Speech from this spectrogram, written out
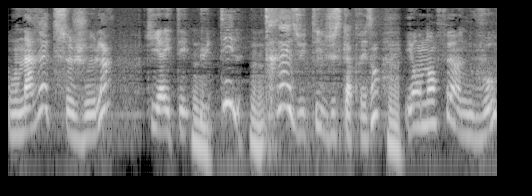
on arrête ce jeu-là qui a été utile, très utile jusqu'à présent, et on en fait un nouveau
